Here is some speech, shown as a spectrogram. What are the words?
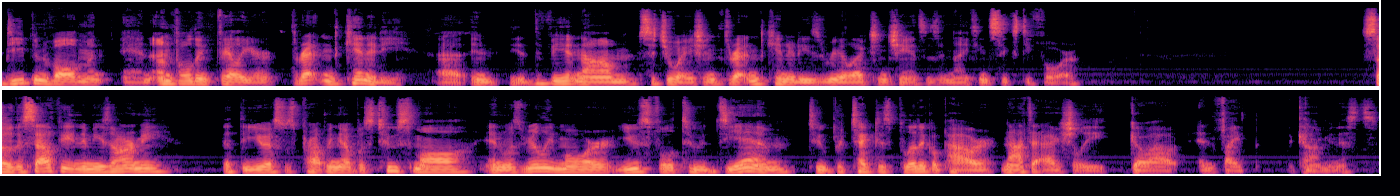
deep involvement and unfolding failure threatened Kennedy uh, in the Vietnam situation threatened Kennedy's reelection chances in 1964. So the South Vietnamese army that the U.S. was propping up was too small and was really more useful to Diem to protect his political power, not to actually go out and fight the communists.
